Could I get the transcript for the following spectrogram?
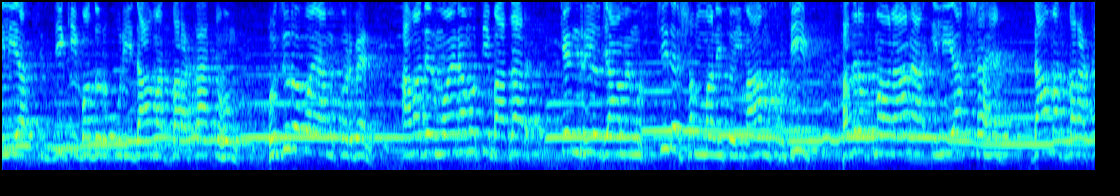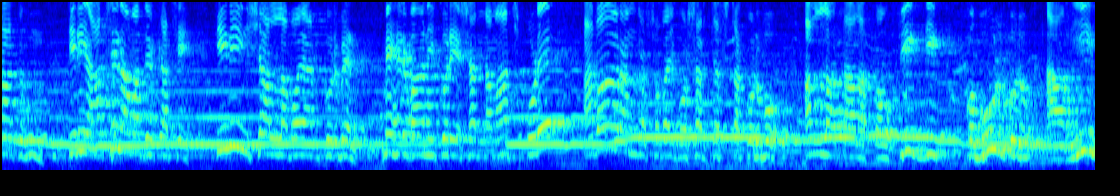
ইলিয়াস সিদ্দিকী বদরপুরি দামাত বারাকাত হুম হুজুরও বয়ান করবেন, আমাদের ময়নামতি বাজার কেন্দ্রীয় জামে মসজিদের সম্মানিত ইমাম খতিব হজরত মাওলানা ইলিয়াস সাহেব দামাত বারাকাত হুম তিনি আছেন আমাদের কাছে, তিনি ইনশাআল্লাহ বয়ান করবেন। মেহরবানি করে এশার নামাজ পড়ে আবার আমরা সবাই বসার চেষ্টা করব। আল্লাহ তাআলা তৌফিক দিক, কবুল করুক, আমিন।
